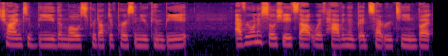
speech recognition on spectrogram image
trying to be the most productive person you can be. Everyone associates that with having a good set routine, but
